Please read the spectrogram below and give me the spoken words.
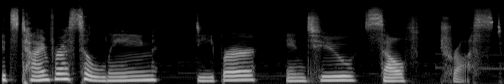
It's time for us to lean deeper into self trust.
